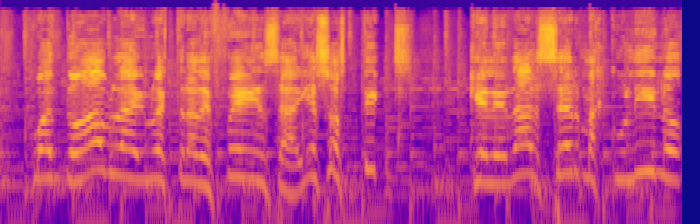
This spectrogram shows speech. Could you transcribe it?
cuando habla en nuestra defensa y esos tics que le da al ser masculino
